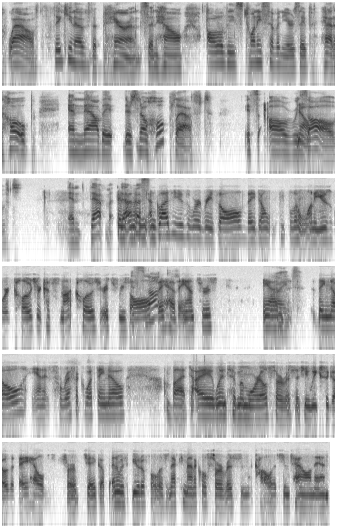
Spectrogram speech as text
wow, thinking of the parents and how all of these 27 years they've had hope and now they there's no hope left. It's all resolved. No and that, that and must, I'm glad you use the word resolve. They don't people don't want to use the word closure because it's not closure. It's resolve. It's not, they have answers, and right. they know, and it's horrific what they know. But I went to a memorial service a few weeks ago that they held for Jacob, and it was beautiful. It was an ecumenical service in the college in town, and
